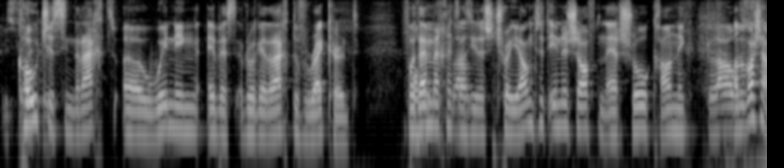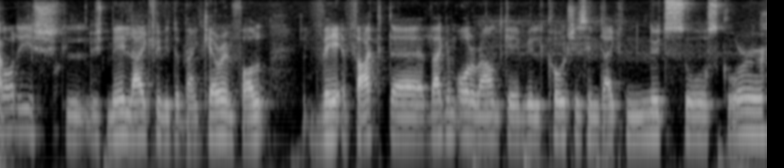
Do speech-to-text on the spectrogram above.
ist Coaches sind recht äh, winning, eben, schauen recht auf Record. Von Aber dem her sie glaub- also, dass Trey Young nicht innen schafft und er schon, kann ich. Glaube, Aber wahrscheinlich- Scotty ist, ist mehr likely wie der Ben Carey im Fall. We wegen, der, wegen dem Allround-Game, weil Coaches sind eigentlich nicht so score,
